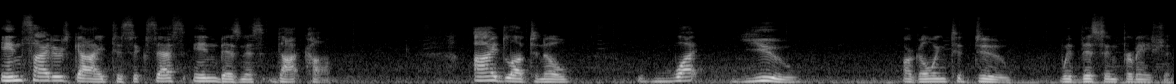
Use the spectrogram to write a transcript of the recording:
Insider's Guide to Successinbusiness.com. I'd love to know what you are going to do with this information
